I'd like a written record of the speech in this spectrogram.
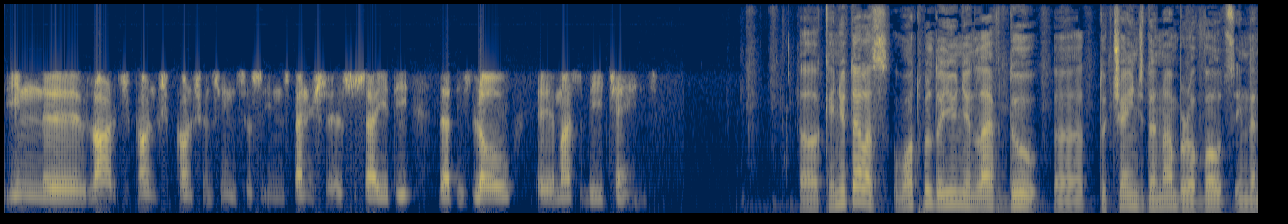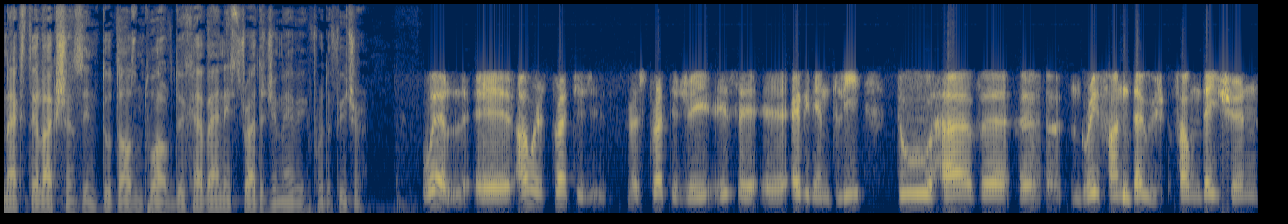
in uh, large con- conscience in, in Spanish society that this law must be changed. can you tell us what will the Union Left do to change the number of votes in the next elections in 2012? Do you have any strategy maybe for the future? Uh, our strategy, strategy is uh, uh, evidently to have a refoundation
